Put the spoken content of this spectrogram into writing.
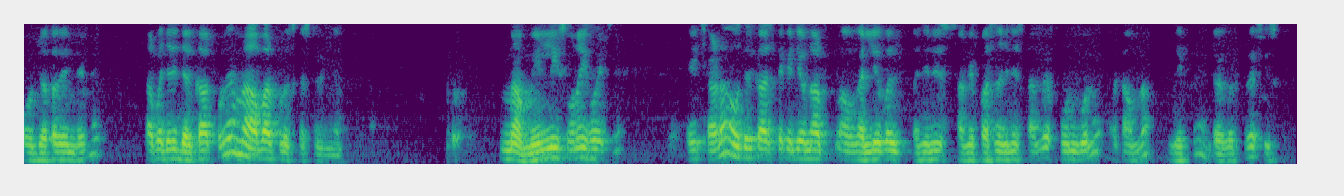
ও যতদিন দেবে তারপর যদি দরকার পড়ে আমরা আবার পুলিশ কাস্টাডি নেব না মেনলি শোনাই হয়েছে। এছাড়া ওদের কাছ থেকে যে ওনার ভ্যালুয়েবল জিনিস থাকবে পার্সোনাল জিনিস থাকবে ফোনগুলো ওটা আমরা দেখে ইন্টারভিউ করে সিজ করব।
